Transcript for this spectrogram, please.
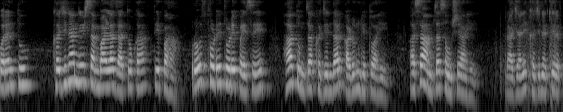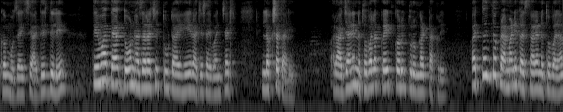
परंतु खजिना नीट सांभाळला जातो का ते पहा. रोज थोडे थोडे पैसे हा तुमचा खजिनदार काढून घेतो आहे. असा आमचा संशय आहे. राजाने खजिन्यातली रक्कम मोजायचे आदेश दिले तेव्हा त्यात दोन हजाराची तूट आहे हे राजेसाहेबांच्या लक्षात आले. राजाने नथोबाला कैद करून तुरुंगात टाकले. अत्यंत प्रामाणिक असणाऱ्या नथोबाला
